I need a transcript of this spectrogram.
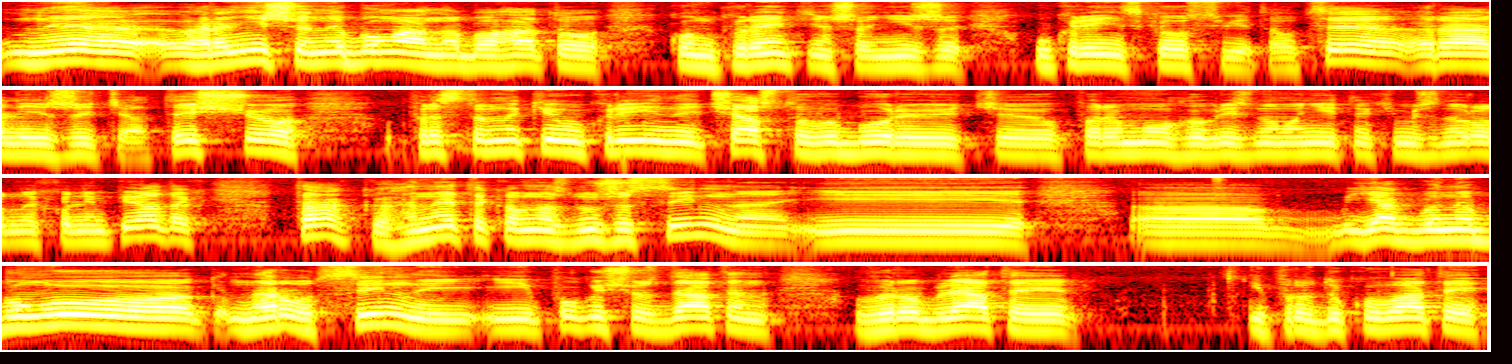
не раніше не була набагато конкурентніша, ніж українська освіта. Це реалії життя. Те, що представники України часто виборюють е, перемоги в різноманітних міжнародних олімпіадах, так, генетика в нас дуже сильна, і е, як би не було, народ сильний і поки що здатен виробляти і продукувати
